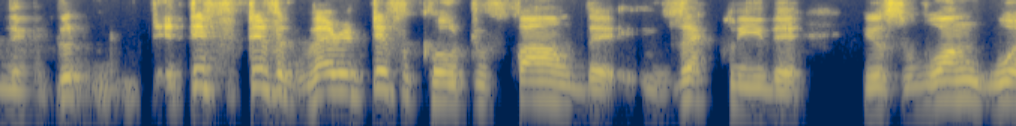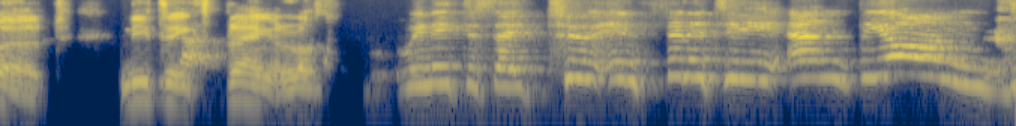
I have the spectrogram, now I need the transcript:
the good, diff, diff, very difficult to find the exactly the use one word. Need to Yeah. explain a lot. We need to say to infinity and beyond.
